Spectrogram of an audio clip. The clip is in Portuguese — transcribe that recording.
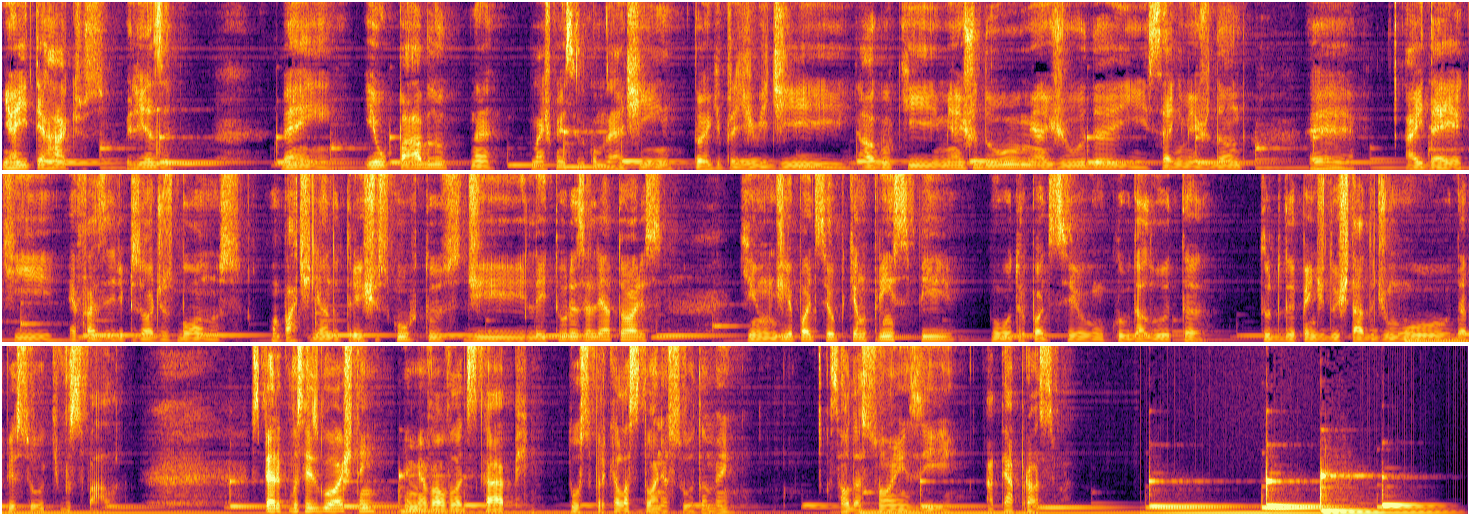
E aí, terráqueos, beleza? Bem, eu, Pablo, né, mais conhecido como Netinho, tô aqui para dividir algo que me ajudou, me ajuda e segue me ajudando. É, a ideia aqui é fazer episódios bônus, compartilhando trechos curtos de leituras aleatórias, que um dia pode ser o Pequeno Príncipe, no outro pode ser o Clube da Luta, tudo depende do estado de humor da pessoa que vos fala. Espero que vocês gostem. É minha válvula de escape. Torço para que ela se torne a sua também. Saudações e até a próxima.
